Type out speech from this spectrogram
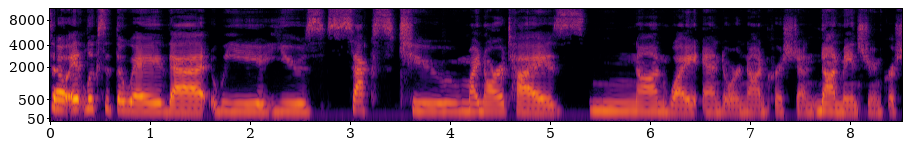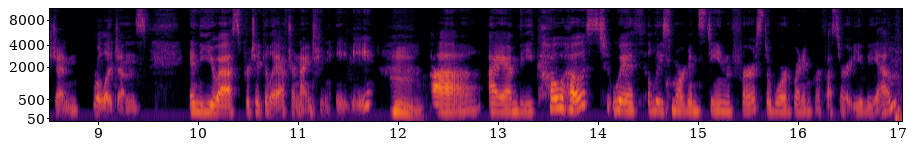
so it looks at the way that we use sex to minoritize non-white and or non-christian non-mainstream christian religions in the us particularly after 1980 hmm. uh, i am the co-host with ilyse morgenstein fuerst award-winning professor at uvm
